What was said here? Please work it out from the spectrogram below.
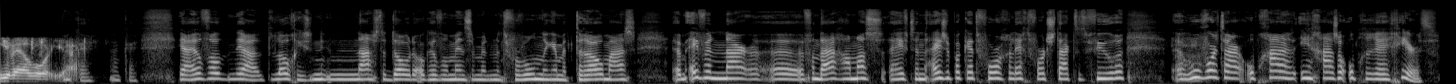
Jawel hoor, ja. Oké, oké. Ja, heel veel, ja, logisch. Naast de doden ook heel veel mensen met, met verwondingen, met trauma's. Ehm, even naar eh, vandaag. Hamas heeft een ijzerpakket voorgelegd voor het staakt het vuren. Eh, hoe wordt daar op Ga in Gaza op gereageerd?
